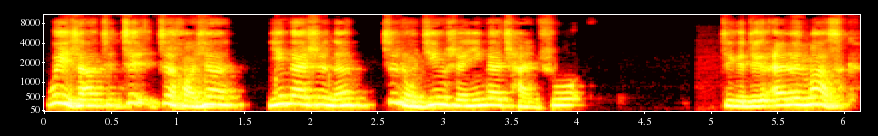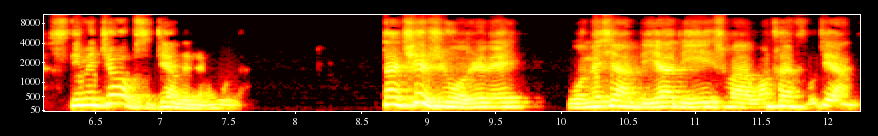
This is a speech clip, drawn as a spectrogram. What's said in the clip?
为啥这这这好像应该是能这种精神应该产出这个这个艾伦·马斯克 steven Jobs 这样的人物的？但确实，我认为我们像比亚迪是吧，王传福这样的，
